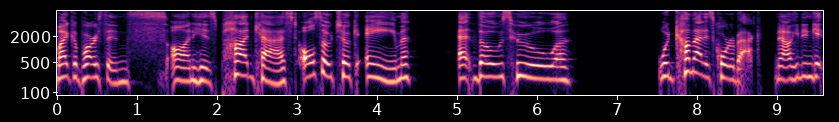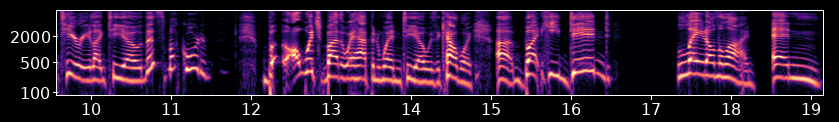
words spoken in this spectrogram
Micah Parsons on his podcast also took aim at those who would come at his quarterback. Now, he didn't get teary like T.O., this is my quarterback, but, uh, which, by the way, happened when T.O. was a cowboy. Uh, but he did lay it on the line. And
